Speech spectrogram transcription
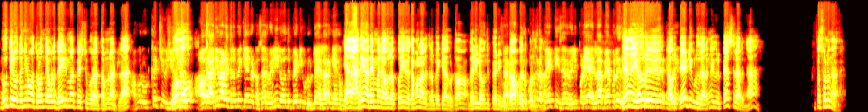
நூத்தி இருபத்தஞ்சுன்னு ஒருத்தர் வந்து எவ்வளவு தைரியமா பேசிட்டு போறாரு தமிழ்நாட்டுல. அவர் உட்கட்சி விஷயம் அவர் அறிவாலயத்துல போய் கேட்கட்டும் சார். வெளியில வந்து பேட்டி கொடுக்கட்டும் எல்லாரும் கேட்க ஏங்க. அதே அதே மாதிரி அவரை போய் கமலாலயத்துல போய் கேட்கட்டும். வெளியில வந்து பேட்டி பண்ணுங்க. பேட்டி சார் வெளிப்படையா எல்லா பேப்பர்லயும் ஏங்க இவரு. அவர் பேட்டி கொடுக்குறாருங்க இவர் பேசுறாருங்க இப்ப சொல்லுங்க.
